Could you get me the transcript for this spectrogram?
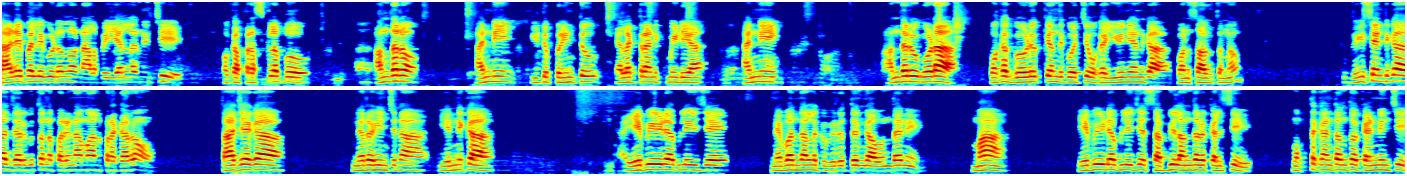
తాడేపల్లిగూడెంలో నలభై ఏళ్ళ నుంచి ఒక ప్రెస్ క్లబ్ అందరం అన్ని ఇటు ప్రింటు ఎలక్ట్రానిక్ మీడియా అన్ని అందరూ కూడా ఒక గొడుగు కిందకి వచ్చి ఒక యూనియన్గా కొనసాగుతున్నాం. రీసెంట్గా జరుగుతున్న పరిణామాల ప్రకారం తాజాగా నిర్వహించిన ఎన్నిక ఏపీడబ్ల్యూజే నిబంధనలకు విరుద్ధంగా ఉందని మా ఏపీడబ్ల్యూజే సభ్యులందరూ కలిసి ముక్త కంఠంతో ఖండించి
